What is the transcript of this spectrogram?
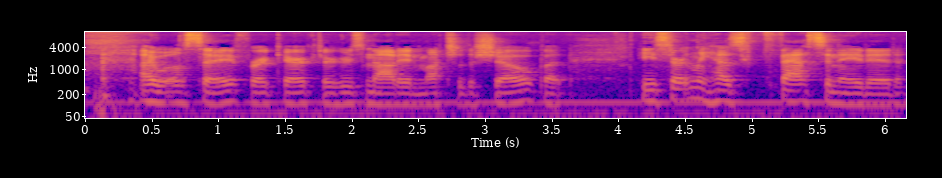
I will say, for a character who's not in much of the show, but he certainly has fascinated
